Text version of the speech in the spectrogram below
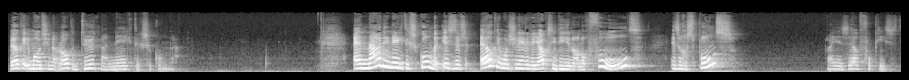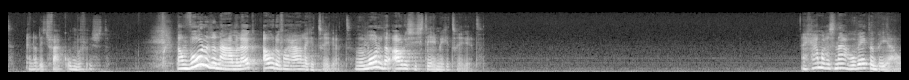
welke emotie dan ook, het duurt maar 90 seconden. En na die 90 seconden is dus elke emotionele reactie die je dan nog voelt, is een respons waar je zelf voor kiest. En dat is vaak onbewust. Dan worden er namelijk oude verhalen getriggerd. Dan worden er oude systemen getriggerd. En ga maar eens na, hoe werkt dat bij jou?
